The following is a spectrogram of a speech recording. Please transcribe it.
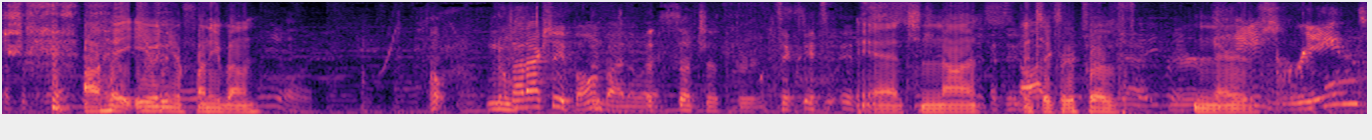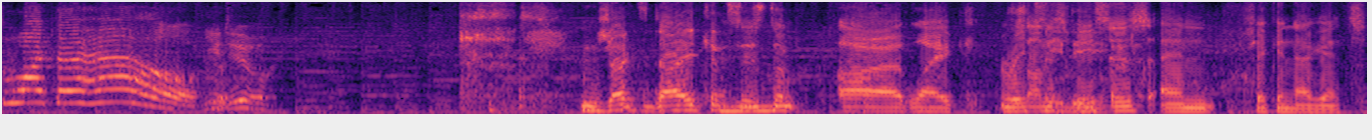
A surprise I'll hit you in your funny bone. Oh, No, It's not actually a bone, by the way. that's such a threat. It's a, it's it's Yeah, it's not. It's It's a group of yeah, Eight nerds. greens? What the hell? You do. Juk's diet consists of, uh, like, Sunny Reese's D. Pieces and chicken nuggets.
